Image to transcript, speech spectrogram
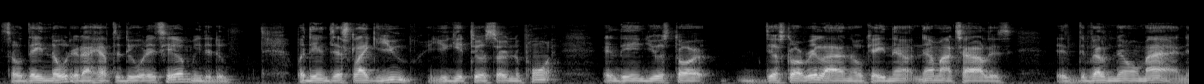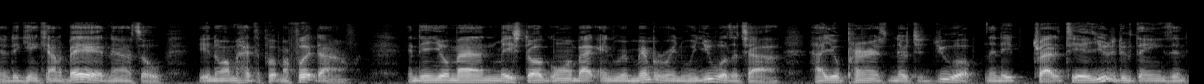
So they know that I have to do what they tell me to do. But then just like you, you get to a certain point and then you'll start they'll start realizing, okay, now now my child is is developing their own mind and they're getting kind of bad now. So, you know, I'm gonna have to put my foot down. And then your mind may start going back and remembering when you was a child how your parents nurtured you up and they try to tell you to do things and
